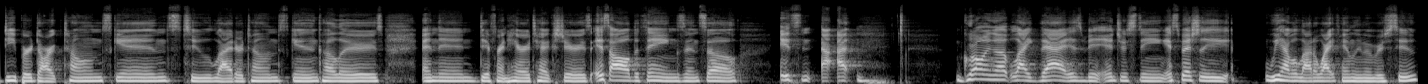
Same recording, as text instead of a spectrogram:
deeper dark tone skins to lighter tone skin colors, and then different hair textures. It's all the things, and so it's I, I growing up like that has been interesting, especially we have a lot of white family members too.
